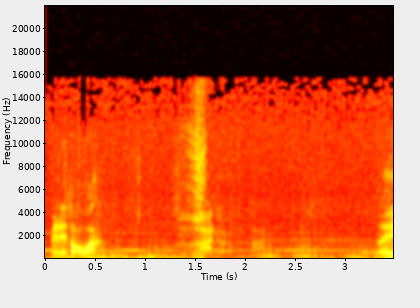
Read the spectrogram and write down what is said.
ไปไหนต่อวะขึ้นบ้านก่อนขึ้นบ้าน เอ้ย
